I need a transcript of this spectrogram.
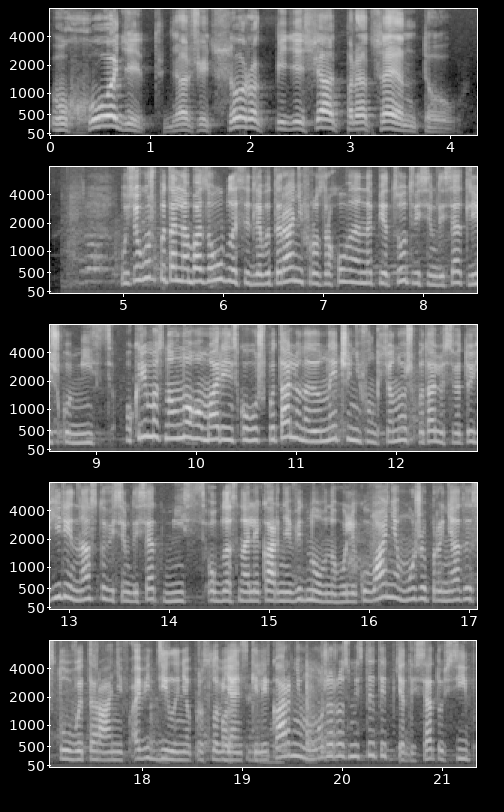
уходит, значит, 40-50 процентов. Усього шпитальна база області для ветеранів розрахована на 580 ліжкомісць. Окрім основного Мар'їнського шпиталю, на Донеччині функціонує шпиталь у Святогірі на 180 місць. Обласна лікарня відновного лікування може прийняти 100 ветеранів, а відділення про слов'янські лікарні може розмістити 50 осіб.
